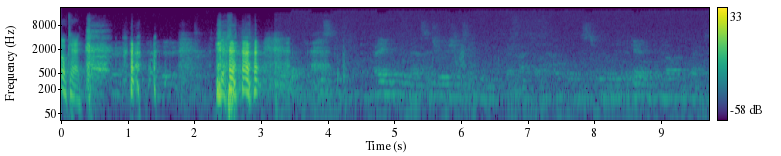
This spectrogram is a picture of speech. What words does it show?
Okay. I think in that situation, something that I thought helpful is to really, again, develop back to,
